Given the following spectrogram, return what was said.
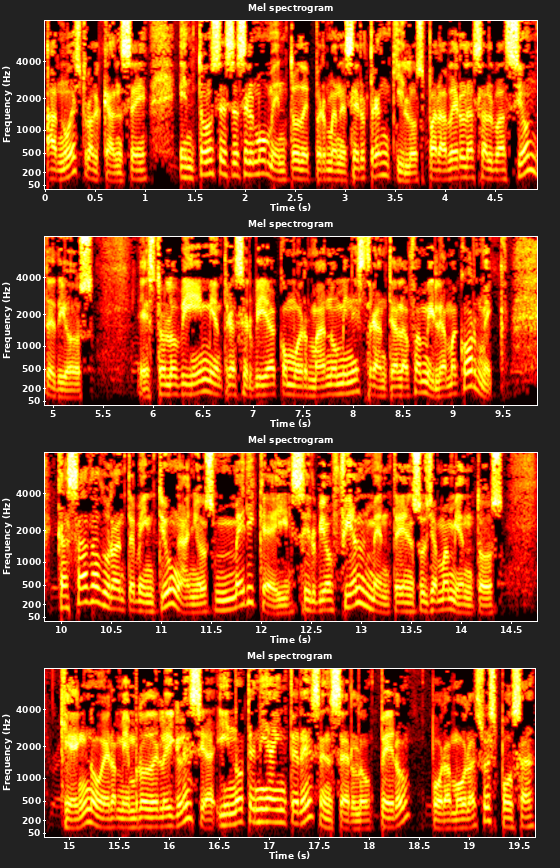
a nuestro alcance, entonces es el momento de permanecer tranquilos para ver la salvación de Dios. Esto lo vi mientras servía como hermano ministrante a la familia McCormick. Casada durante 21 años, Mary Kay sirvió fielmente en sus llamamientos. Ken no era miembro de la iglesia y no tenía interés en serlo, pero por amor a su esposa,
